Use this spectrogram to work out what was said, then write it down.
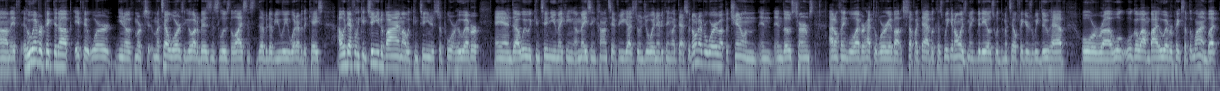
um, if whoever picked it up, if it were, you know, if Mattel were to go out of business, lose the license to WWE, whatever the case, I would definitely continue to buy them. I would continue to support whoever, and uh, we would continue making amazing content for you guys to enjoy and everything like that. So don't ever worry about the channel in, in, in those terms. I don't think we'll ever have to worry about stuff like that because we can always make videos with the Mattel figures we do have, or uh, we'll, we'll go out and buy whoever picks up the line. But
